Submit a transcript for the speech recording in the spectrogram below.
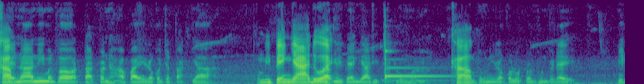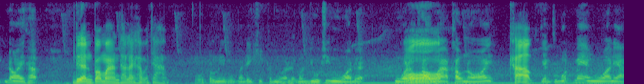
ครับ แต่หน้านี้มันก็ตัดปัญหาไปเราก็จะตัดหญ้า มีแปลงหญ้าด้วยครับมีแปลงหญ้าที่ตัดลงมา ครับ ตรงนี้เราก็ลดต้นทุนไปได้ นิดหน่อยครับ เดือนประมาณเท่าไหร่ครับอาจารย์ครับโหตรงนี้ผมไม่ได้คิดคำนวณเลย มันอยู่ที่งัวด้วย งัวเราเข้ามากเข้าน้อย ครับ อย่างสมมติแม่งัวเนี่ย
